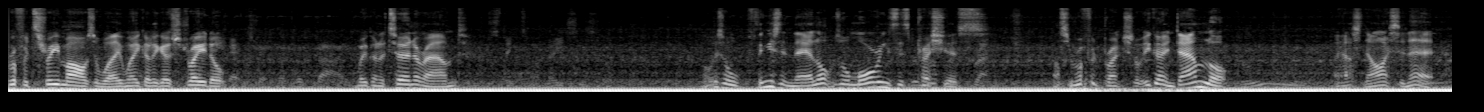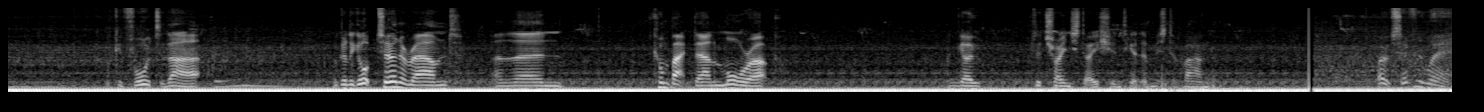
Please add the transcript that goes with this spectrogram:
Rufford's three miles away. We're going to go straight up. Extra, I could die. We're going to turn around. Stick to my bases. Oh, there's all things in there. Look, there's all moorings. That's precious. That's a Rufford branch. Look, you're going down. Look, Hey, that's nice, isn't it? Looking forward to that. We're going to go up, turn around, and then come back down more up, and go to the train station to get the Mr. Van. Boats everywhere.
